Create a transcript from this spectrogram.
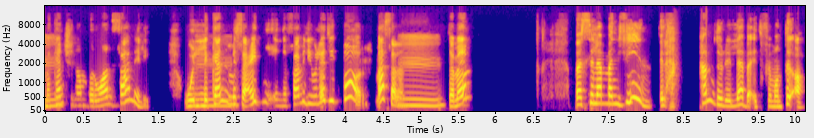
ما مم. كانش number 1 family واللي كان مم. مساعدني إن family ولادي كبار مثلا مم. تمام بس لما نفين الحمد لله بقت في منطقة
